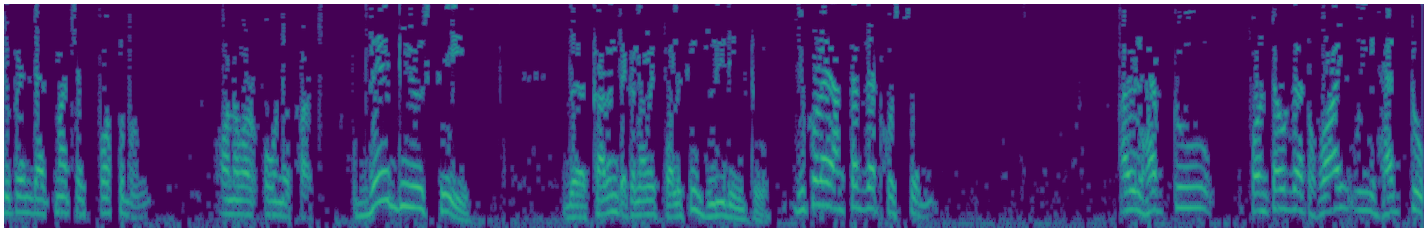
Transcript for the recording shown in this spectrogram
depend as much as possible on our own efforts. Where do you see the current economic policies leading to? Before I answer that question, I will have to point out that why we had to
